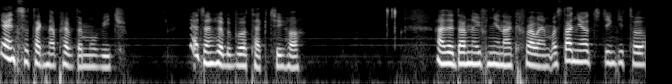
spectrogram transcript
Nie wiem, co tak naprawdę mówić. Nie wiem, żeby było tak cicho. Ale dawno już nie nagrywałem. Ostatnie odcinki to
